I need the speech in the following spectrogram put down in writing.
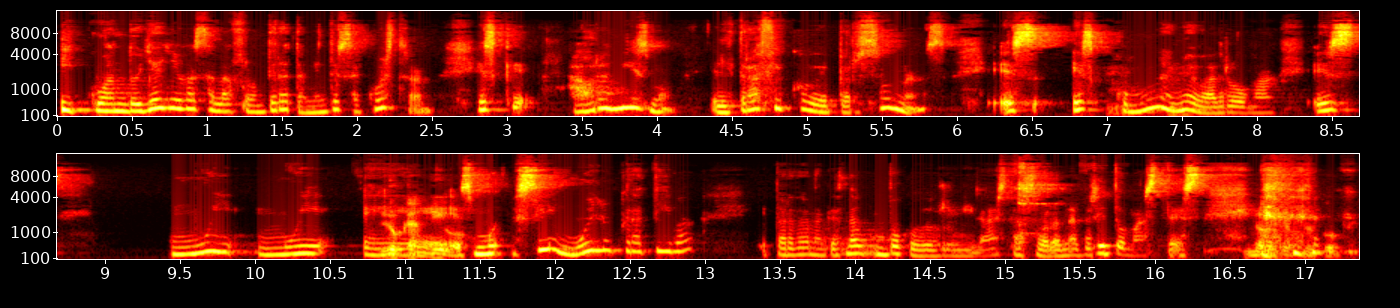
Y cuando ya llegas a la frontera también te secuestran. Es que ahora mismo el tráfico de personas es, es como una nueva droga. Es muy, muy... Eh, es sí, muy lucrativa. Perdona, que está un poco dormida a estas horas. Necesito más test. No te preocupes.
